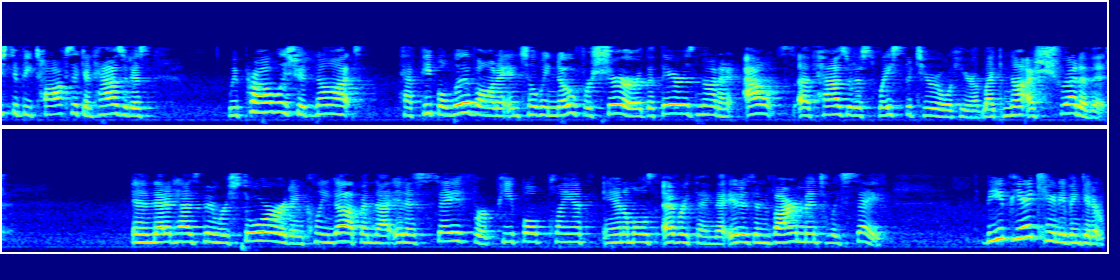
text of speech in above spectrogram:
used to be toxic and hazardous, we probably should not have people live on it until we know for sure that there is not an ounce of hazardous waste material here, like not a shred of it. And that it has been restored and cleaned up and that it is safe for people, plants, animals, everything, that it is environmentally safe. The EPA can't even get it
